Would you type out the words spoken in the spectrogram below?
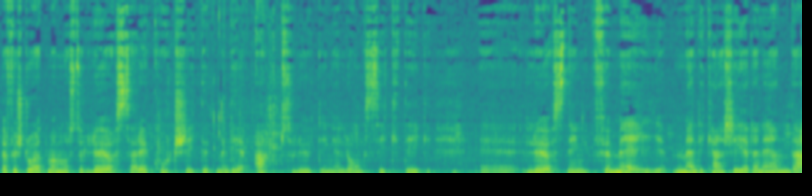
Jag förstår att man måste lösa det kortsiktigt men det är absolut ingen långsiktig eh, lösning för mig. Men det kanske är den enda.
